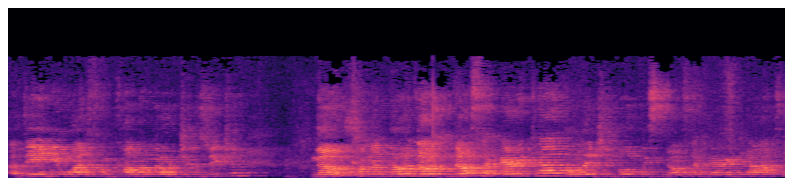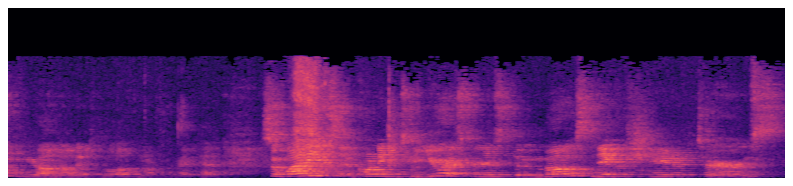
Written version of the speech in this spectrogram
Are there anyone from common law jurisdiction? No, common law, no, North America, knowledgeable with North America. I think you are knowledgeable of North America. So what is, according to your experience, the most negotiated terms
